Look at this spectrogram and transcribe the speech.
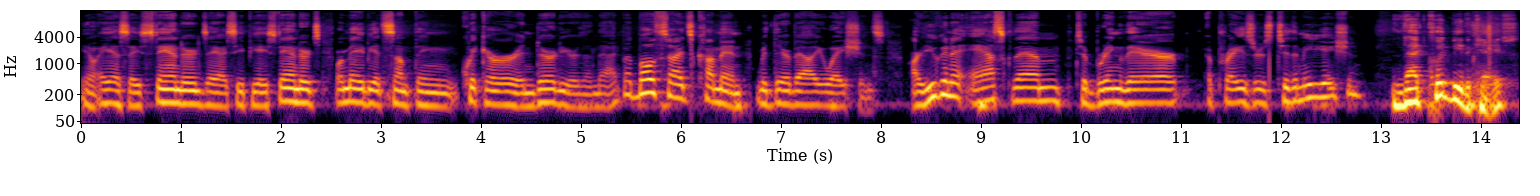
you know, ASA standards, AICPA standards, or maybe it's something quicker and dirtier than that. But both sides come in with their valuations. Are you going to ask them to bring their appraisers to the mediation? That could be the case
